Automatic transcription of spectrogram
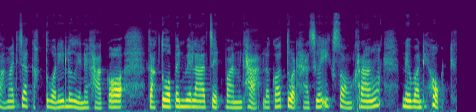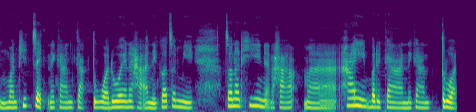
สามารถที่จะกักตัวได้เลยนะคะ ก็กักตัวเป็นเวลา 7 วันค่ะ แล้วก็ตรวจหาเชื้ออีก 2 ครั้งในวันที่ 6 ถึงวันที่ 7 ในการกักตัวด้วยนะคะ อันนี้ก็จะมีเจ้าหน้าที่เนี่ยนะคะมาให้บริการในการตรวจ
